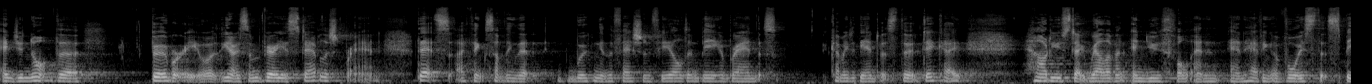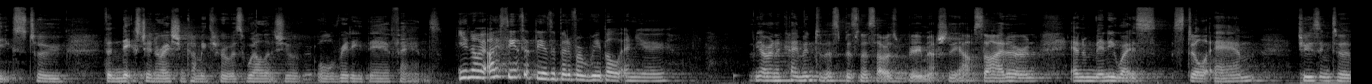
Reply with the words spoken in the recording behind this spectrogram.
and you're not the Burberry or you know some very established brand. That's I think something that working in the fashion field and being a brand that's coming to the end of its third decade, how do you stay relevant and youthful and, and having a voice that speaks to the next generation coming through as well as your already there fans? You know, I sense that there's a bit of a rebel in you. You know, when I came into this business, I was very much the outsider and, and in many ways still am. Choosing to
